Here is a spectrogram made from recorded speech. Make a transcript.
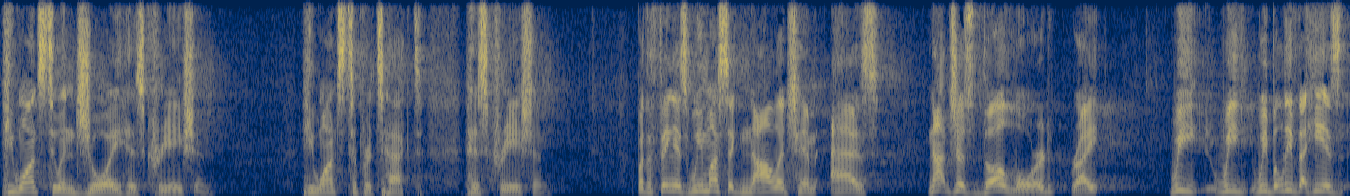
He wants to enjoy His creation. He wants to protect His creation. But the thing is, we must acknowledge Him as not just the Lord, right? We, we, we believe that He is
